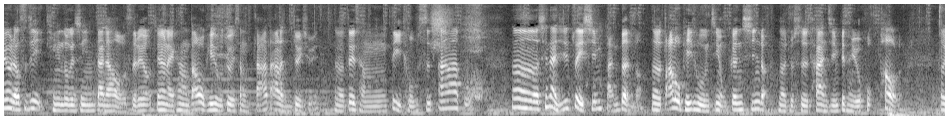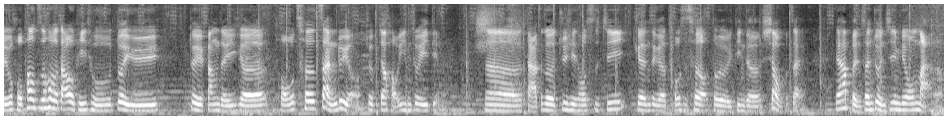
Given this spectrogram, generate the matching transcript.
六聊世纪，天天都更新。大家好，我是六。今天来看大陆 P 图对上达达人对决。那这场地图是阿拉伯。那现在已经是最新版本了。那大陆 P 图已经有更新了，那就是它已经变成有火炮了。那有火炮之后，大陆 P 图对于对方的一个头车战略哦，就比较好应对一点了。那打这个巨型投石机跟这个投石车哦，都有一定的效果在，因为它本身就已经没有马了，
